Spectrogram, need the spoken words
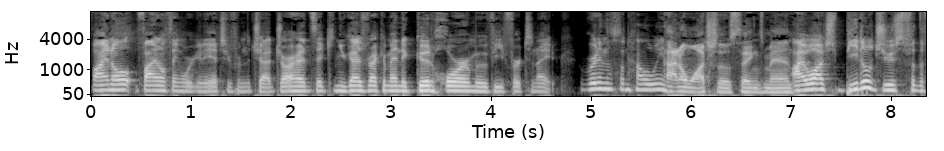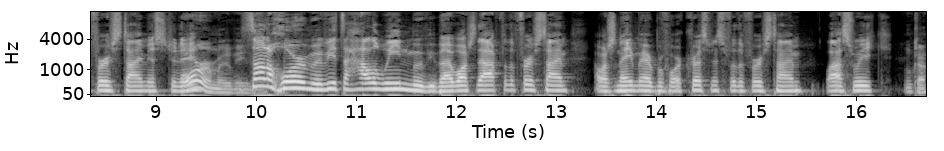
final final thing we're gonna get to from the chat. Jarhead said, "Can you guys recommend a good horror movie for tonight?" Recording this on Halloween. I don't watch those things, man. I watched Beetlejuice for the first time yesterday. Horror movie. It's not a horror movie. It's a Halloween movie. But I watched that for the first time. I watched Nightmare Before Christmas for the first time last week. Okay.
